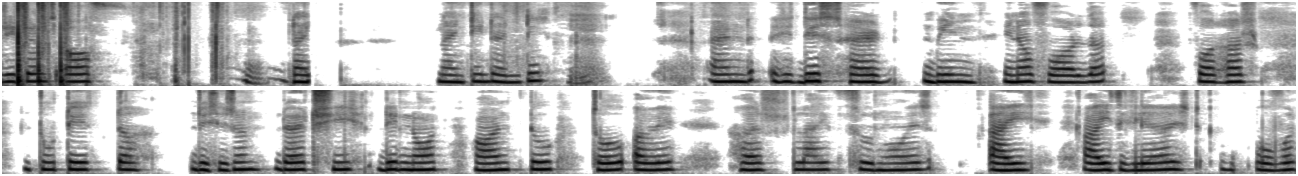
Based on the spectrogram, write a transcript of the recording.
returns of 1990 and this had been enough for the for her to take the decision that she did not want to throw away her life. Sudhamoy's eye, eyes glazed over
